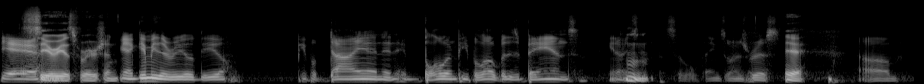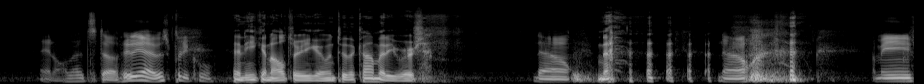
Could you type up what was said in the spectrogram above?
yeah, serious version. Yeah, give me the real deal. People dying and him blowing people up with his bands. You know, his, Hmm. his little things on his wrist, Yeah. um, and all that stuff. Yeah, it was pretty cool. And he can alter ego into the comedy version. No, No. no. I mean,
